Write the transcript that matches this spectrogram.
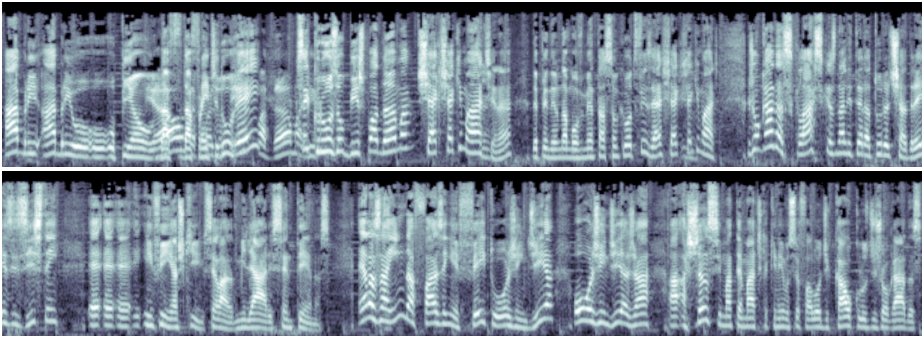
abre, abre o, o, o peão, Peão, da, da frente do rei, dama, você isso. cruza o bispo, a dama, cheque, cheque mate, né? Dependendo da movimentação que o outro fizer, cheque, cheque mate. Jogadas clássicas na literatura de xadrez existem, é, é, é, enfim, acho que, sei lá, milhares, centenas. Elas ainda fazem efeito hoje em dia? Ou hoje em dia já a, a chance matemática, que nem você falou, de cálculos de jogadas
